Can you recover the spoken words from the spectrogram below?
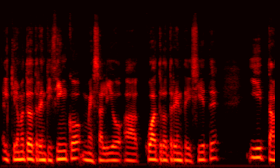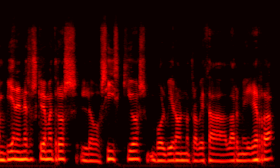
El kilómetro 35 me salió a 4.37 y también en esos kilómetros los isquios volvieron otra vez a darme guerra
